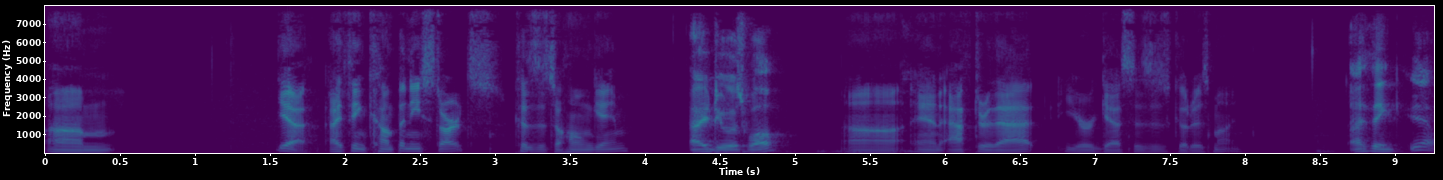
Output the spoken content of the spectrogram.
Um, yeah, I think Kompany starts because it's a home game. I do as well. Uh, and after that, your guess is as good as mine. I think, yeah,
